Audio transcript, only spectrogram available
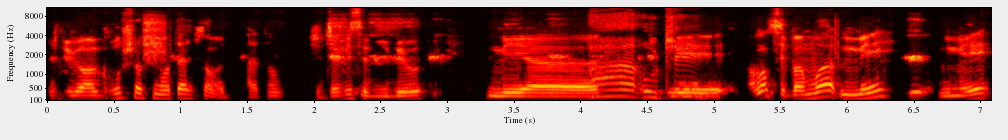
J'ai eu un gros choc mental. Attends, j'ai déjà vu cette vidéo. Mais, euh, ah, ok. non, c'est pas moi, mais, mais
